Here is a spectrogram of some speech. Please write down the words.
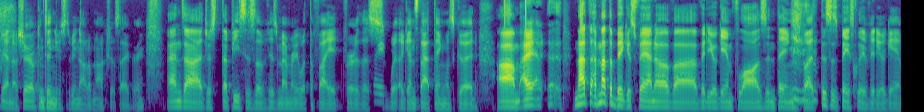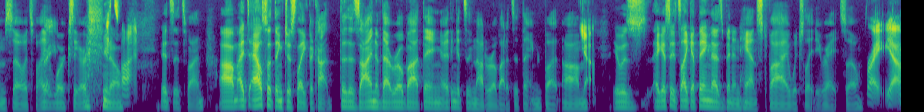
Yeah, no, Shiro continues to be not obnoxious. I agree, and uh, just the pieces of his memory with the fight for this Right. wi- against that thing was good. Um, I uh, not the, I'm not the biggest fan of uh, video game flaws and things, but this is basically a video game, so it's fine. It works here, you it's know. fine. it's it's fine. Um, I, I also think just like the co- the design of that robot thing. I think it's not a robot; it's a thing. But um, Yeah. it was. I guess it's like a thing that's been enhanced by Witch Lady, right? So Right. Yeah.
